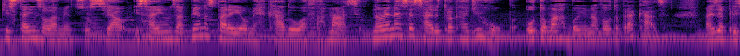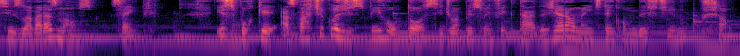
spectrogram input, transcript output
que está em isolamento social e saímos apenas para ir ao mercado ou à farmácia, não é necessário trocar de roupa ou tomar banho na volta para casa, mas é preciso lavar as mãos, sempre. Isso porque as partículas de espirro ou tosse de uma pessoa infectada geralmente têm como destino o chão.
